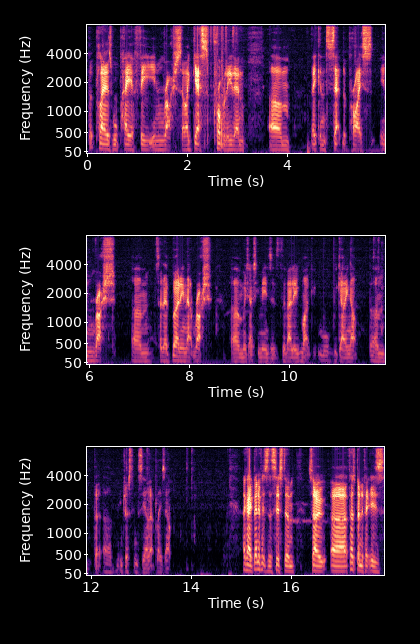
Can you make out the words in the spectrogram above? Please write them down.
but players will pay a fee in Rush. So I guess probably then um, they can set the price in Rush um, so they're burning that rush, um, which actually means that the value might will be going up. Um, but uh, interesting to see how that plays out. Okay, benefits of the system. So uh, first benefit is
